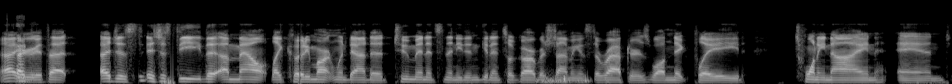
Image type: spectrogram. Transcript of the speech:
I I agree d- with that. I just it's just the the amount like Cody Martin went down to two minutes and then he didn't get until garbage time against the Raptors while Nick played 29 and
